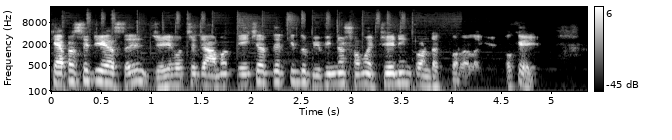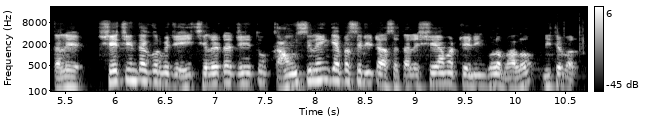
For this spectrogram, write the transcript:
ক্যাপাসিটি আছে যে হচ্ছে যে আমার এইচআরদের কিন্তু বিভিন্ন সময় ট্রেনিং কন্ডাক্ট করা লাগে ওকে তাহলে সে চিন্তা করবে যে এই ছেলেটার যেহেতু কাউন্সিলিং ক্যাপাসিটিটা আছে তাহলে সে আমার ট্রেনিংগুলো ভালো নিতে পারবে।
